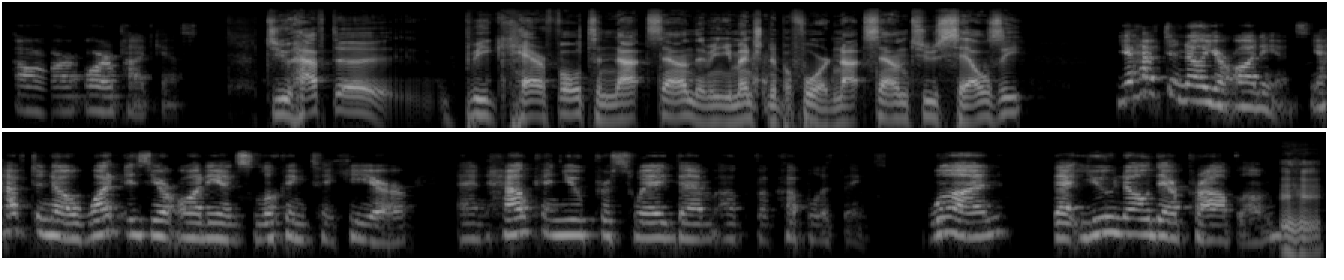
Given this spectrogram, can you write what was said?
or, or a podcast. Do you have to be careful to not sound, I mean, you mentioned it before, not sound too salesy? You have to know your audience. You have to know what is your audience looking to hear and how can you persuade them of a couple of things. One, that you know their problem. Mm-hmm.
